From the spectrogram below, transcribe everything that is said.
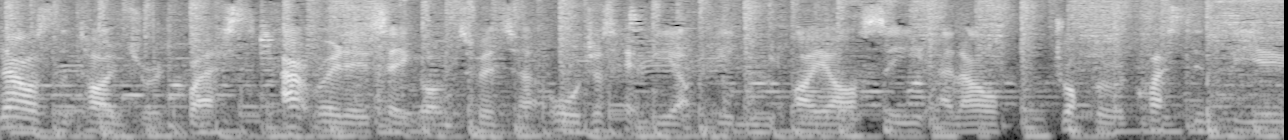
now's the time to request at Radio Sega on Twitter, or just hit me up in IRC and I'll drop a request in for you,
